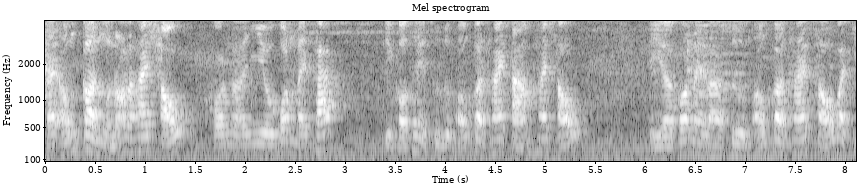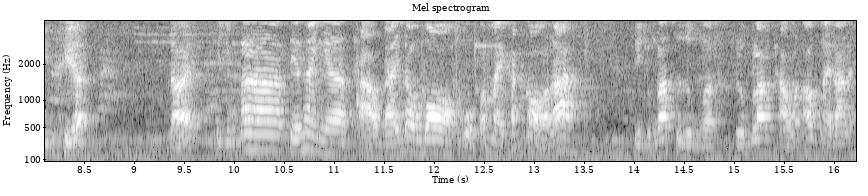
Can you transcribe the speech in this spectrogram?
Cái ống cần của nó là 26 còn nhiều con máy khác thì có thể sử dụng ống cần 28 26 thì con này là sử dụng ống cần 26 và 9 khía đấy, thì chúng ta tiến hành à, tháo cái đầu bò của con máy cắt cỏ ra. Thì chúng ta sử dụng à, lục lăng tháo con ốc này ra này.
